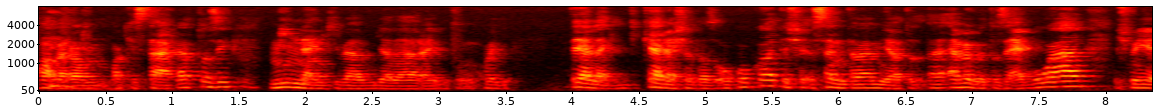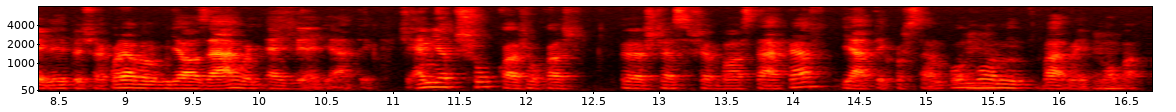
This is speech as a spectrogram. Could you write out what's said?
haverom, aki sztárkatozik, mindenkivel ugyanerre jutunk, hogy tényleg így keresed az okokat, és szerintem emiatt, emögött az ego áll, és még egy lépéssel korábban ugye az áll, hogy egy egy játék. És emiatt sokkal-sokkal stresszesebb a StarCraft játékos szempontból, mint bármelyik MOBA.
